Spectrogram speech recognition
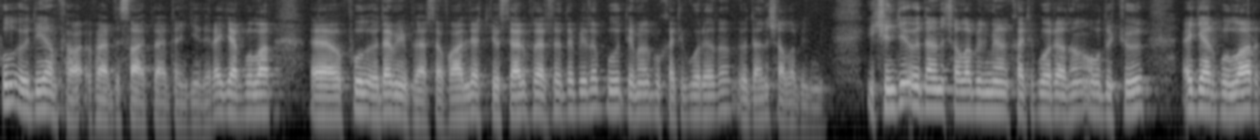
pul ödəyən fərdi sahiblərdən gedir. Əgər bunlar e, pul ödəməyiblərsə, fəaliyyət göstəriblərsə də belə bu deməli bu kateqoriyadan ödəniş ala bilmir. İkinci ödəniş ala bilməyən kateqoriyadan odur ki, əgər bunlar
